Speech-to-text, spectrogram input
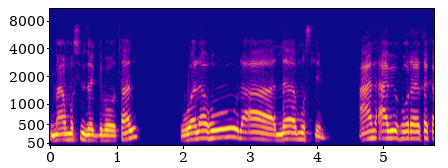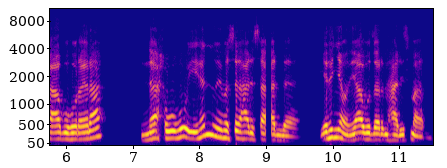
امام مسلم ዘግበውታል። وله لمسلم عن ابي هريره كابو هريره نحوه ይህን የመሰለ ሐዲስ አለ። የትኛው የአቡ ዘርን ሐዲስ ማለት ነው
